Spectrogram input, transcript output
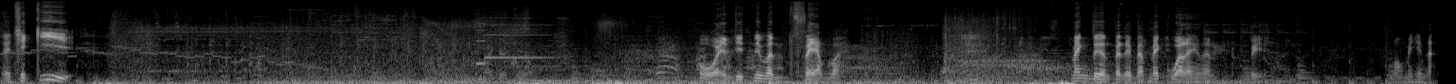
เออเช็กกี้โอ้ยลิทนี่มันแสบว่ะ แม่งเดินไปเลยแบบไม่กลัวอะไรทั้งนั้นเฮ้ยมองไม่เห็นอะ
